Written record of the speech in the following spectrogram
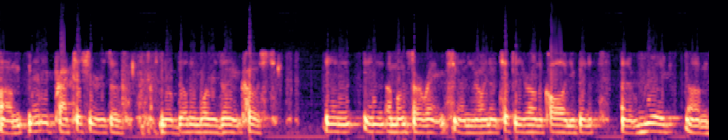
um, many practitioners of, you know, building more resilient coasts in in amongst our ranks. And you know, I know Tiffany, you're on the call, and you've been a really um,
